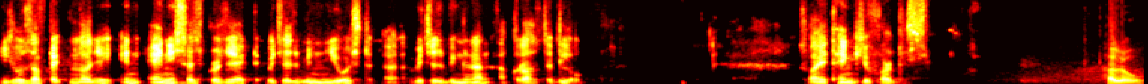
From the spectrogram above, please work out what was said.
use of technology in any such project which has been used uh, which is being run across the globe. So i thank you for this. Hello.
